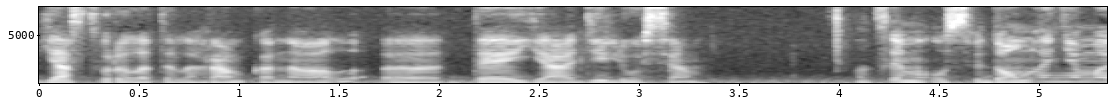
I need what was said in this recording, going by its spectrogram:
я створила телеграм-канал, е, де я ділюся цими усвідомленнями,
